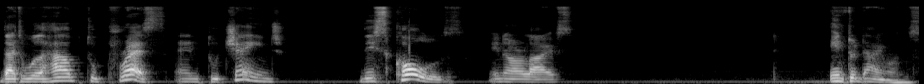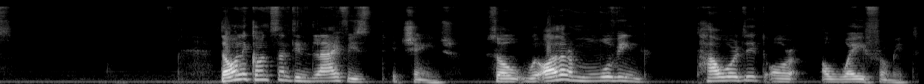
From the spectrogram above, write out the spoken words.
that will help to press and to change these coals in our lives into diamonds. The only constant in life is a change. So we're either moving towards it or away from it.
